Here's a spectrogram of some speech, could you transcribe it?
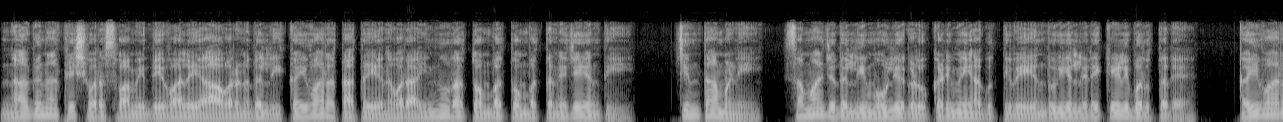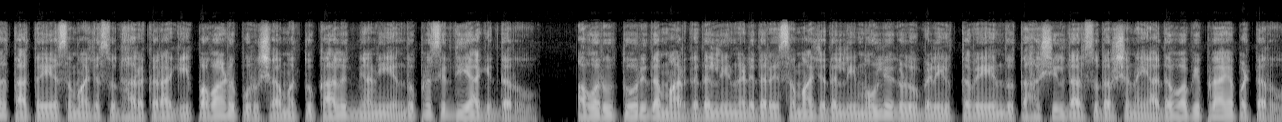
ನಾಗನಾಥೇಶ್ವರ ಸ್ವಾಮಿ ದೇವಾಲಯ ಆವರಣದಲ್ಲಿ ಕೈವಾರ ತಾತಯ್ಯನವರ ಇನ್ನೂರ ತೊಂಬತ್ತೊಂಬತ್ತನೇ ಜಯಂತಿ. ಚಿಂತಾಮಣಿ, ಸಮಾಜದಲ್ಲಿ ಮೌಲ್ಯಗಳು ಕಡಿಮೆಯಾಗುತ್ತಿವೆ ಎಂದು ಎಲ್ಲೆಡೆ ಕೇಳಿಬರುತ್ತದೆ. ಕೈವಾರ ತಾತಯ್ಯ ಸಮಾಜ ಸುಧಾರಕರಾಗಿ ಪವಾಡ ಪುರುಷ ಮತ್ತು ಕಾಲಜ್ಞಾನಿ ಎಂದು ಪ್ರಸಿದ್ಧಿಯಾಗಿದ್ದರು. ಅವರು ತೋರಿದ ಮಾರ್ಗದಲ್ಲಿ ನಡೆದರೆ ಸಮಾಜದಲ್ಲಿ ಮೌಲ್ಯಗಳು ಬೆಳೆಯುತ್ತವೆ ಎಂದು ತಹಶೀಲ್ದಾರ್ ಸುದರ್ಶನ ಯಾದವ್ ಅಭಿಪ್ರಾಯಪಟ್ಟರು.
